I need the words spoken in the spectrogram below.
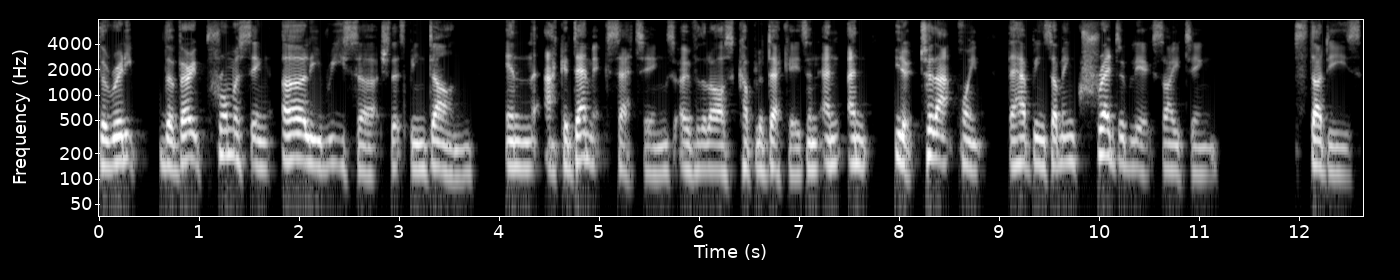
the really the very promising early research that's been done in academic settings over the last couple of decades. And, and, and you know, to that point, there have been some incredibly exciting studies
